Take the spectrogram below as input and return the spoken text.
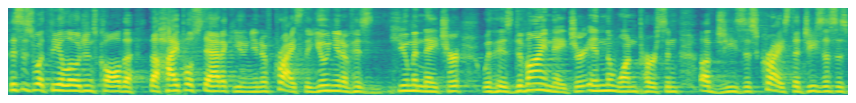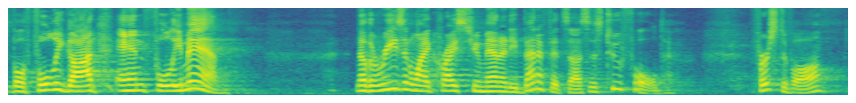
This is what theologians call the, the hypostatic union of Christ, the union of his human nature with his divine nature in the one person of Jesus Christ, that Jesus is both fully God and fully man. Now, the reason why Christ's humanity benefits us is twofold. First of all,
